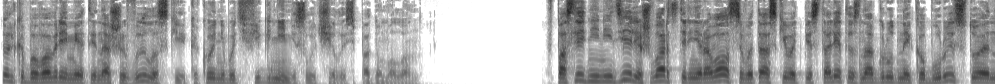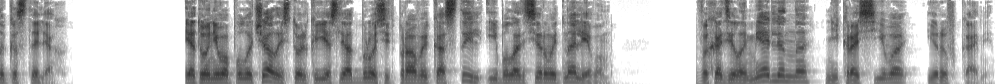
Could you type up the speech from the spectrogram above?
«Только бы во время этой нашей вылазки какой-нибудь фигни не случилось», — подумал он. В последние недели Шварц тренировался вытаскивать пистолет из нагрудной кобуры, стоя на костылях. Это у него получалось только если отбросить правый костыль и балансировать на левом. Выходило медленно, некрасиво и рывками.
